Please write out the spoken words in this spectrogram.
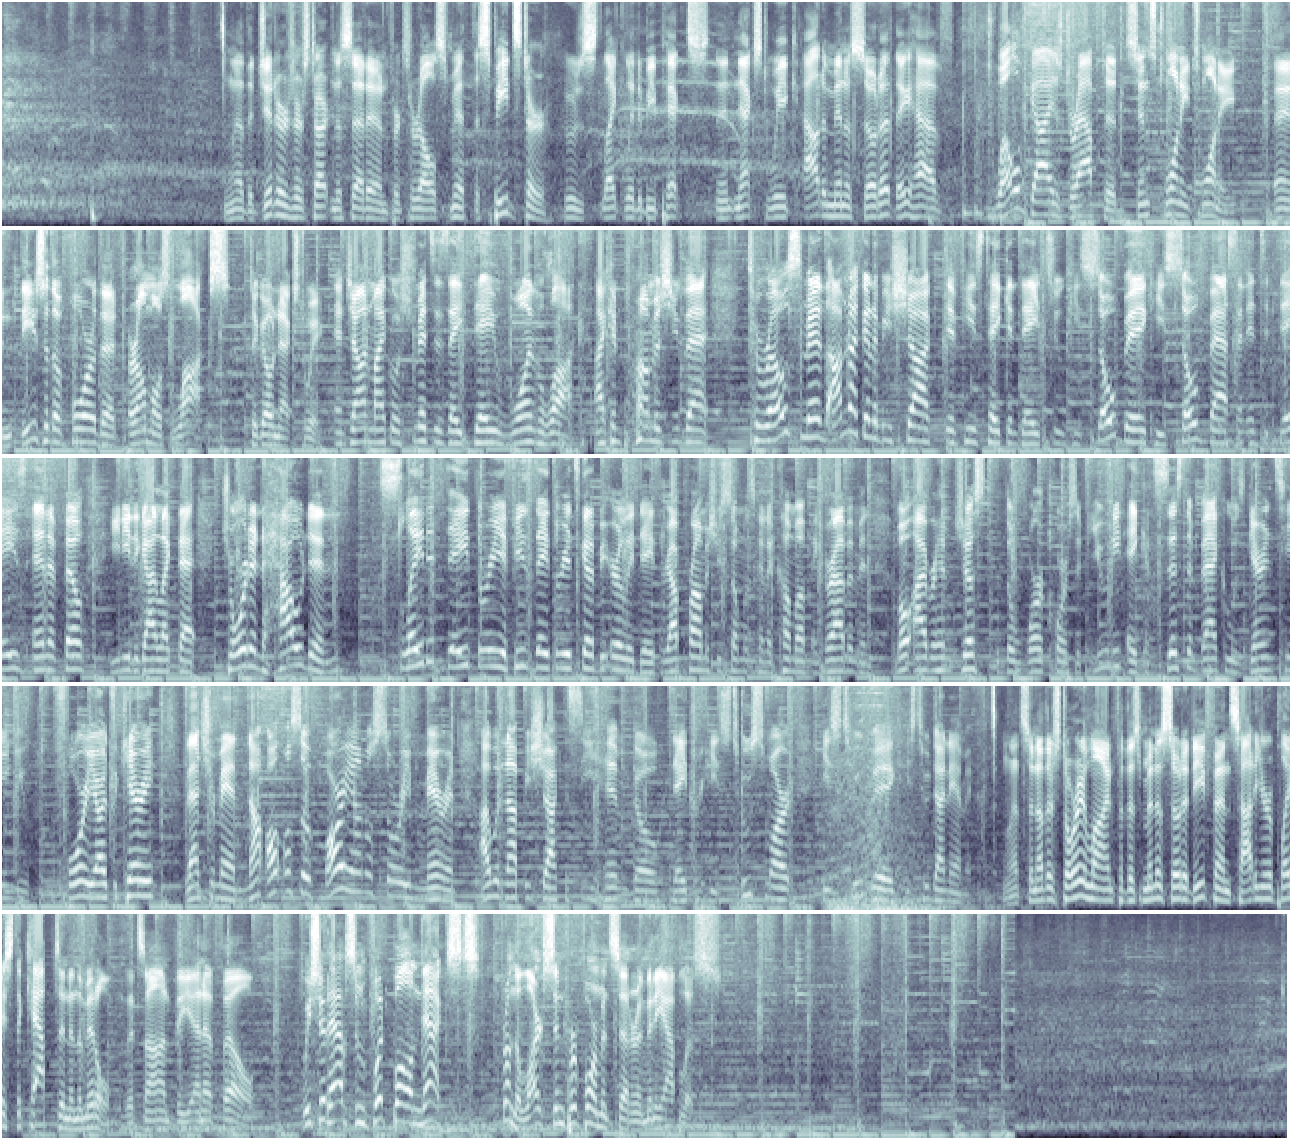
Now the jitters are starting to set in for Terrell Smith, the speedster, who's likely to be picked next week out of Minnesota. They have 12 guys drafted since 2020, and these are the four that are almost locks to go next week. And John Michael Schmitz is a day one lock. I can promise you that. Terrell Smith, I'm not going to be shocked if he's taken day two. He's so big, he's so fast, and in today's NFL, you need a guy like that. Jordan Howden slated day three. If he's day three, it's going to be early day three. I promise you someone's going to come up and grab him. And Mo Ibrahim, just the workhorse. If you need a consistent back who is guaranteeing you four yards of carry, that's your man. Not Also, Mariano Sori Marin, I would not be shocked to see him go day three. He's too smart, he's too big, he's too dynamic. That's another storyline for this Minnesota defense. How do you replace the captain in the middle that's on the NFL? We should have some football next from the Larson Performance Center in Minneapolis.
